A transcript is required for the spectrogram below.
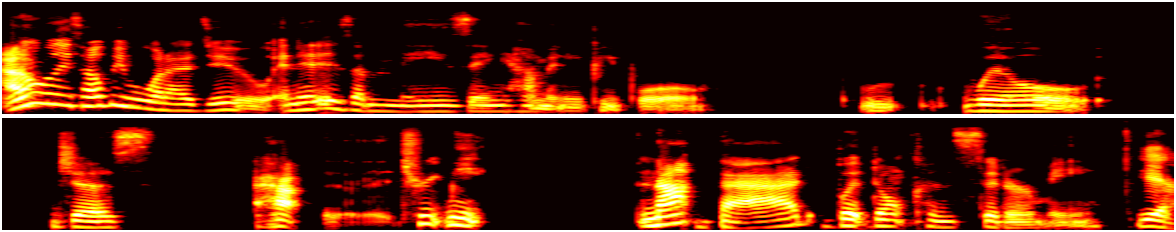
I don't really tell people what I do, and it is amazing how many people will just ha- treat me not bad, but don't consider me. Yeah.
